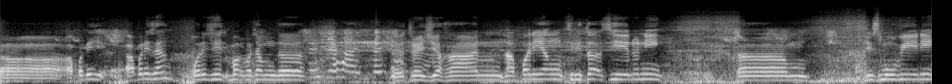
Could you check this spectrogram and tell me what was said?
Uh, apa ni? Apa ni sayang what is it about macam the Treasure hunt, treasure uh, treasure hunt? Apa ni yang cerita si ano ni? Um, this movie ni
